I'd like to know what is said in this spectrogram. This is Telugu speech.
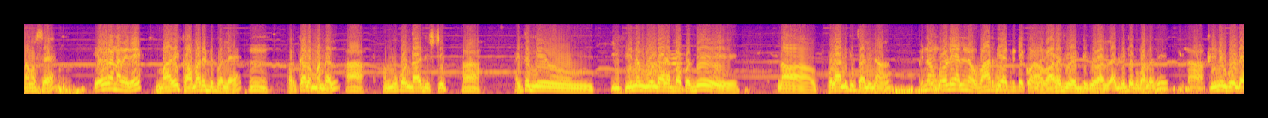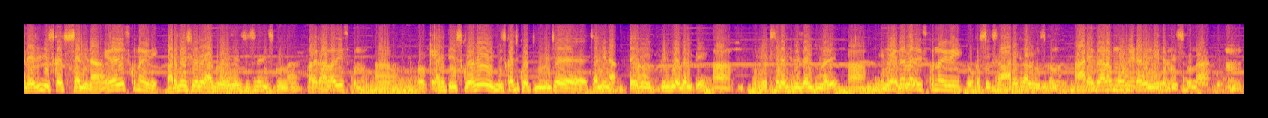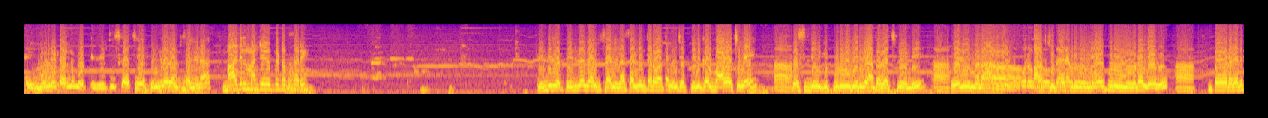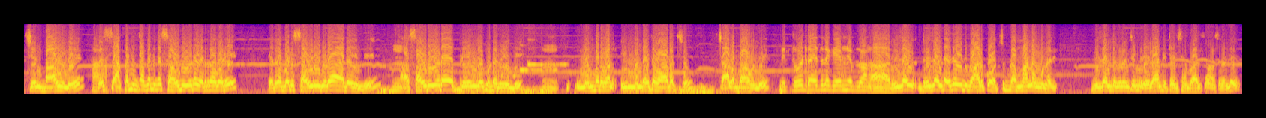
నమస్తే. ఎవరన్నా మీది? మాది కామారెడ్డిపల్లె పర్కాల మండల్ హన్మకొండ డిస్టిక్. అయితే మేము ఈ పీనం గోల్డ్ అనే బాపద్ది నా పొలానికి చల్లిన. పిన్నం గోళీ వెళ్ళినావు భారతీయ అగ్రిటెక్ వారధి అగ్రిటెక్ అగ్రిటెక్ వాళ్ళది పీనం గోల్డ్ అనేది తీసుకొచ్చి చల్లిన ఎక్కడ తీసుకున్నావు ఇది? పరమేశ్వరి ఆగ్రో ఏజెన్సీస్లో తీసుకున్నా. పథకాల్లో తీసుకున్నావు. ఆ, ఓకే. అది తీసుకొని తీసుకొచ్చి కొట్టి మంచిగా చల్లిన. ఏది పిండిలో కలిపి. ఎక్సలెంట్ రిజల్ట్ ఉన్నది. తీసుకున్నావు ఇవి? ఒక సిక్స్ ఆరు ఎకరాలు తీసుకున్నా. ఆరు ఎకరాలకు మూడు లీటర్లు. లీటర్ తీసుకున్నా. ఈ మూడు లీటర్లు కొట్టి తీసుకొచ్చి పిండిలో కలిపి చల్లిన. బాటిల్ మంచిగా పెట్టు ఒకసారి. పిండి పిండితో కలిపి చల్లిన చల్లిన తర్వాత మంచిగా పిలికలు బాగా వచ్చినాయి. ప్లస్ దీనికి పురుగు గిరిగి అంత చచ్చిపోయింది. ఏది మన చుట్టు పురుగు, ఏ పురుగు కూడా లేదు. ఆ, ఇప్పటి వరకు అయితే చేను బాగుంది. ప్లస్ అక్కడ నుంచి అక్కడ సౌడు కూడా ఎర్రబడి ఎర్రబడి సౌడు కూడా అదైంది ఆ సౌడు కూడా ఇప్పుడు ఏం లేకుండా అదైంది. నెంబర్ వన్ ఈ మంది అయితే వాడచ్చు. చాలా బాగుంది. మీ తోటి రైతులకు ఏం చెప్తాను ఆ రిజల్ట్ రిజల్ట్ అయితే ఇది వాడుకోవచ్చు. బ్రహ్మాండంగా ఉన్నది. రిజల్ట్ గురించి మీరు ఎలాంటి టెన్షన్ పడాల్సిన అవసరం లేదు.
